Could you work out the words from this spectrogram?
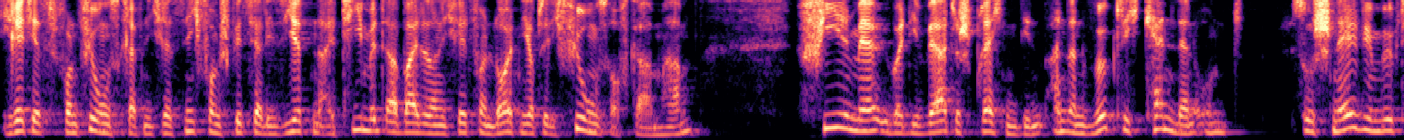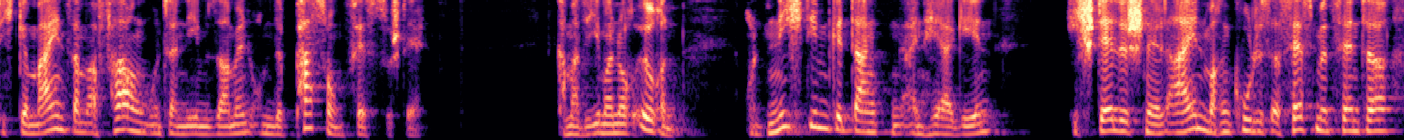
Ich rede jetzt von Führungskräften, ich rede jetzt nicht vom spezialisierten IT-Mitarbeiter, sondern ich rede von Leuten, die hauptsächlich Führungsaufgaben haben. Viel mehr über die Werte sprechen, den anderen wirklich kennenlernen und so schnell wie möglich gemeinsam Erfahrungen im Unternehmen sammeln, um eine Passung festzustellen. Kann man sich immer noch irren. Und nicht dem Gedanken einhergehen, ich stelle schnell ein, mache ein cooles Assessment Center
